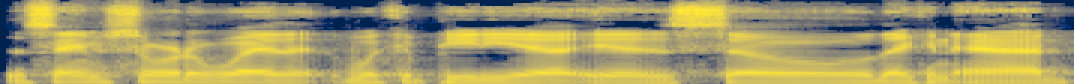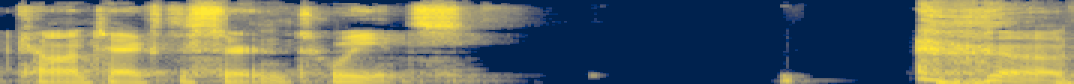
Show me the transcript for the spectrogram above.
the same sort of way that Wikipedia is, so they can add context to certain tweets.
